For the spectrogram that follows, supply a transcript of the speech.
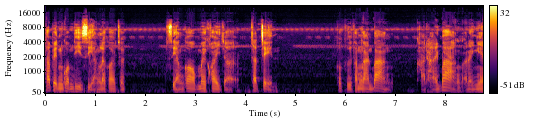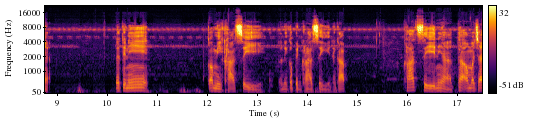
ถ้าเป็นความถี่เสียงแล้วก็จะเสียงก็ไม่ค่อยจะชัดเจน ก็คือทำงานบ้าง ขาดหายบ้างอะไรเงี้ยแล้วทีนี้ก็มีคลาส C ตัวนี้ก็เป็นคลาส C นะครับ คลาส C เนี่ย ถ้าเอามาใช้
